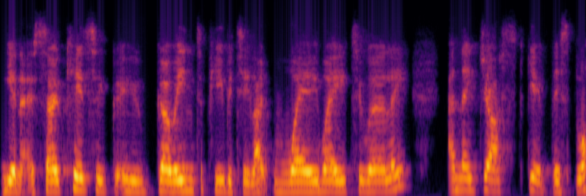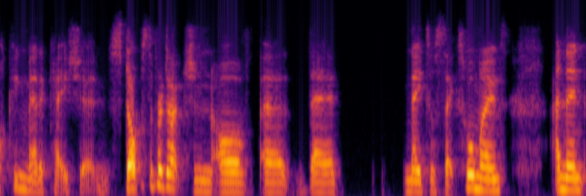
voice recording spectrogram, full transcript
you know, so kids who who go into puberty like way, way too early. And they just give this blocking medication, stops the production of uh, their natal sex hormones, and then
